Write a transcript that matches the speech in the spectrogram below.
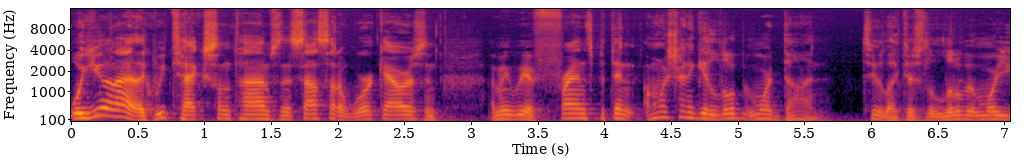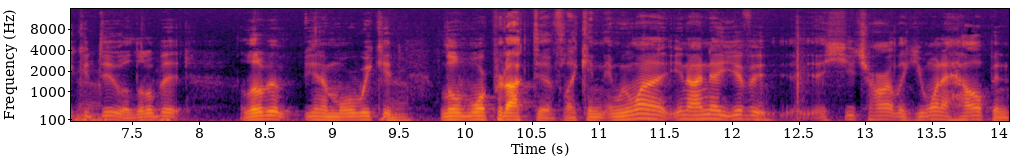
Well, you and I, like, we text sometimes, and it's outside of work hours, and I mean, we have friends, but then I'm always trying to get a little bit more done too. Like, there's a little bit more you could do, a little bit, a little bit, you know, more we could, a little more productive. Like, and, and we want to, you know, I know you have a, a huge heart, like, you want to help, and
